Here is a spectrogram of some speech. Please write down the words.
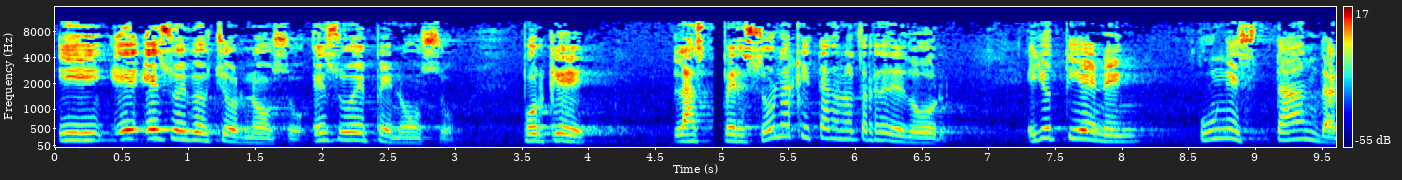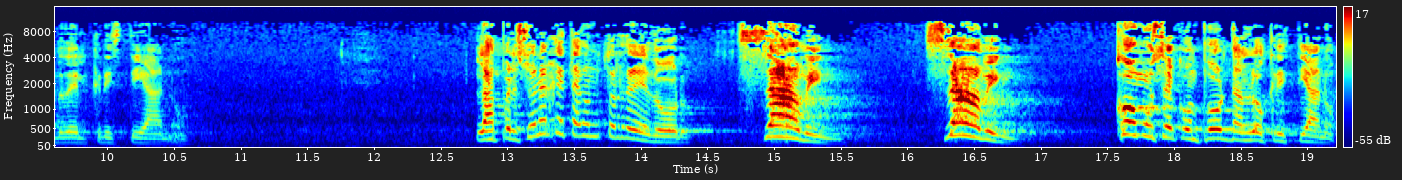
y e, eso es bochornoso, eso es penoso, porque las personas que están a nuestro alrededor, ellos tienen un estándar del cristiano. Las personas que están a nuestro alrededor saben, saben cómo se comportan los cristianos.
